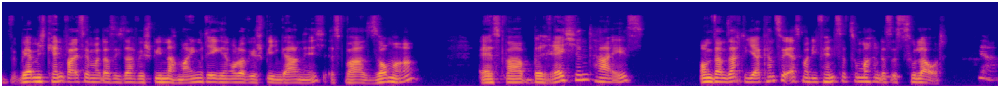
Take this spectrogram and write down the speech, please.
wer mich kennt, weiß ja mal, dass ich sage, wir spielen nach meinen Regeln oder wir spielen gar nicht. Es war Sommer, es war brechend heiß. Und dann sagte, ja, kannst du erstmal die Fenster zumachen, das ist zu laut. Ja.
